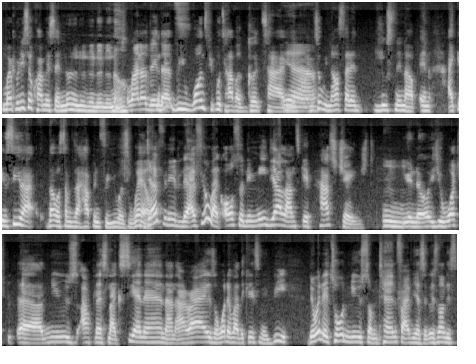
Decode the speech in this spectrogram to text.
Never-" My producer Kwame said, "No, no, no, no, no, no, no. We're not doing that. We want people to have a good time, you know. And so we now started loosening up, and I can see that that was something that happened for you as well. Definitely. I feel like also the media landscape has changed. Mm. You know, if you watch uh, news outlets like CNN and Arise or whatever the case may be, the way they told news some 10, 5 years ago, it's not this.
